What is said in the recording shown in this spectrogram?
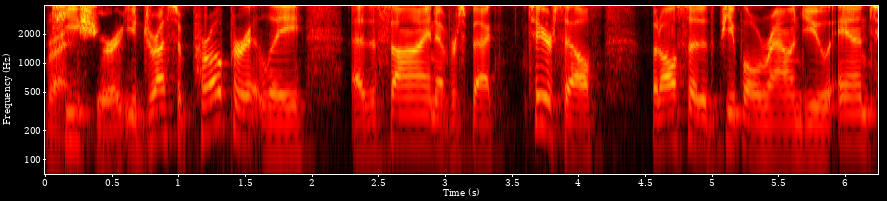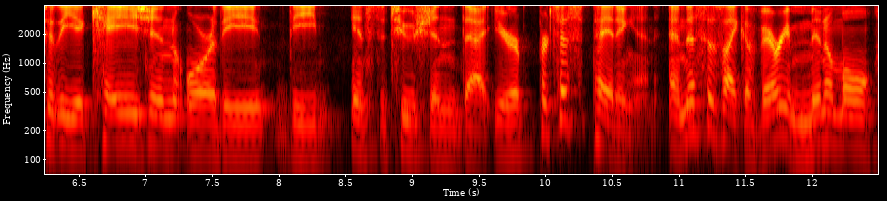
right. t-shirt. You dress appropriately as a sign of respect to yourself but also to the people around you and to the occasion or the the institution that you're participating in. And this is like a very minimal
